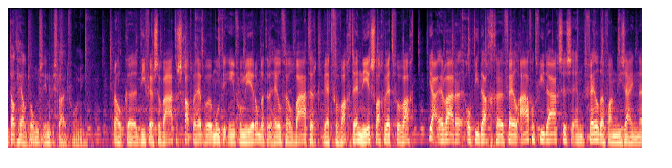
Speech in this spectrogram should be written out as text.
Dat helpt ons in de besluitvorming. Ook uh, diverse waterschappen hebben we moeten informeren, omdat er heel veel water werd verwacht, hè, neerslag werd verwacht. Ja, er waren op die dag uh, veel avondvierdaagses en veel daarvan die zijn uh,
